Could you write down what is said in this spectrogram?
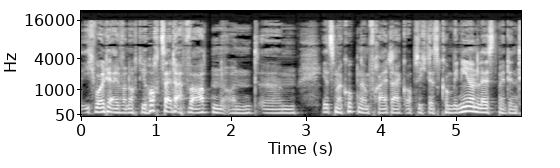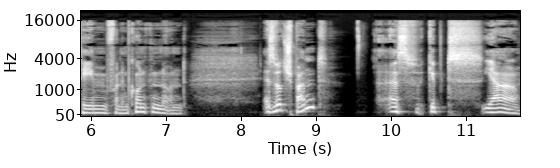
ich wollte einfach noch die Hochzeit abwarten und ähm, jetzt mal gucken am Freitag, ob sich das kombinieren lässt mit den Themen von dem Kunden und es wird spannend. Es gibt ja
